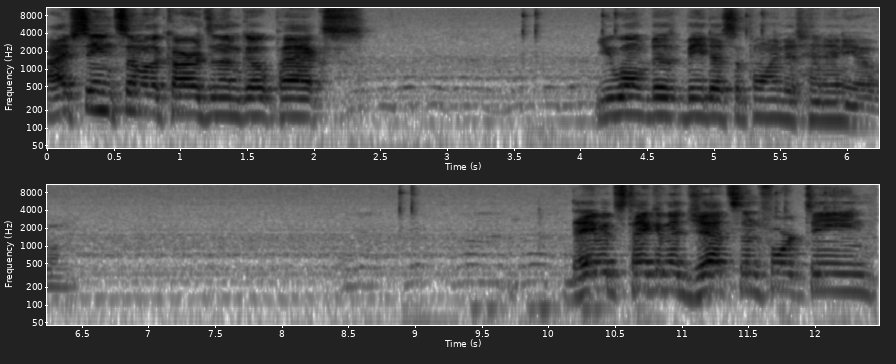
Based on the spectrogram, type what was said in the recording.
I've seen some of the cards in them goat packs. You won't be disappointed in any of them. David's taking the Jets in 14.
